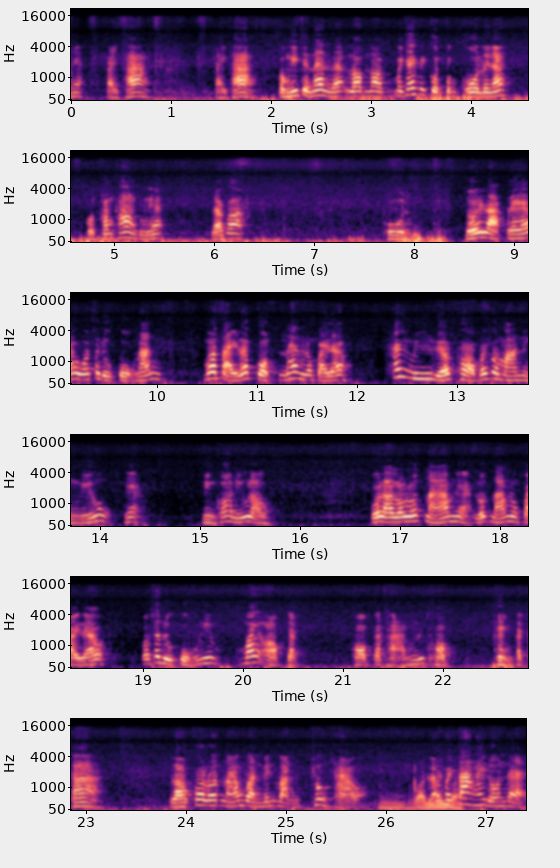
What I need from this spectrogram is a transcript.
เนี่ย ใส่ข้าง ใส่ข้าง ตรงนี้จะแน่นแล้วรอบนอกไม่ใช่ไปกดตรงโคนเลยนะ กดข้างๆตรงเนี้ย แล้วก็คูณโดยหลักแล้ววัสดุปลูกนั้น เมื่อใส่แล้วกดแน่นลงไปแล้ว ให้มีเหลือขอบไว้ประมาณหนึ่งนิ้ว เนี่ย หนึ่งข้อนิ้วเรา เวลาเราลดน้ำเนี่ยลดน้ำลงไปแล้ว วัสดุปลูกพวกนี้ไม่ออกจากขอบกระถางหรือขอบเข่งตะกร้า เราก็ลดน้ำวันเว้นวันช่วงเช้าอืมวันแล้วเป็นไปวันตั้งให้โดนแดด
